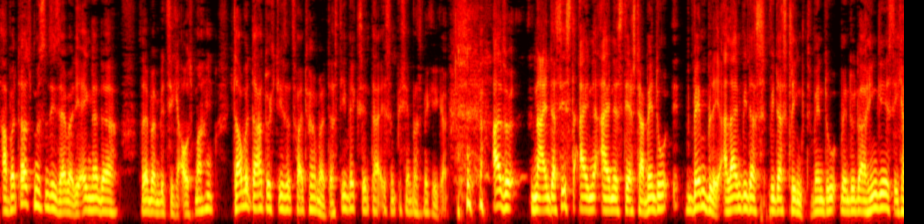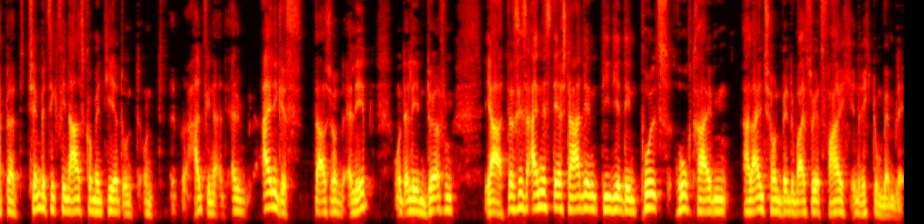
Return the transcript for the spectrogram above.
Aber das müssen sie selber, die Engländer selber mit sich ausmachen. Ich glaube, da durch diese zwei Türme, dass die weg sind, da ist ein bisschen was weggegangen. also nein, das ist eine, eines der Stadien. Wenn du Wembley, allein wie das wie das klingt, wenn du wenn du da hingehst, ich habe da Champions League Finals kommentiert und und Halbfinale, äh, einiges da schon erlebt und erleben dürfen. Ja, das ist eines der Stadien, die dir den Puls hochtreiben. Allein schon, wenn du weißt, so jetzt fahre ich in Richtung Wembley.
